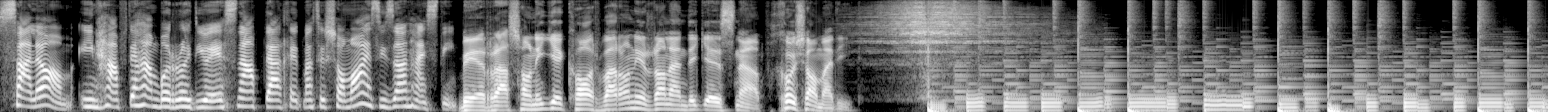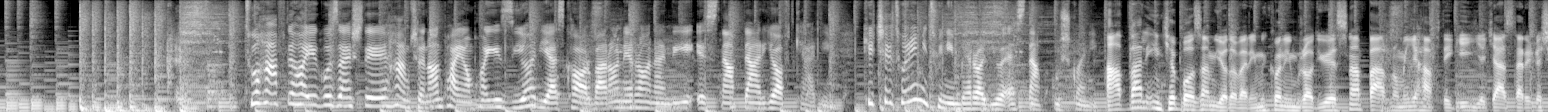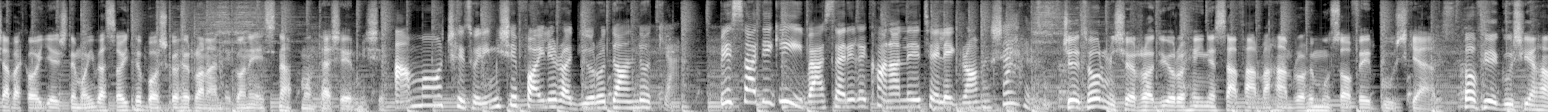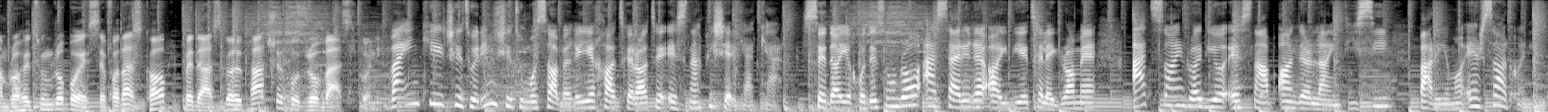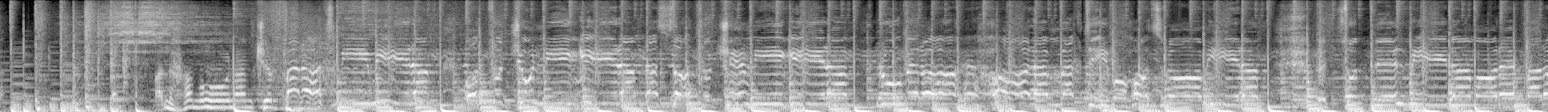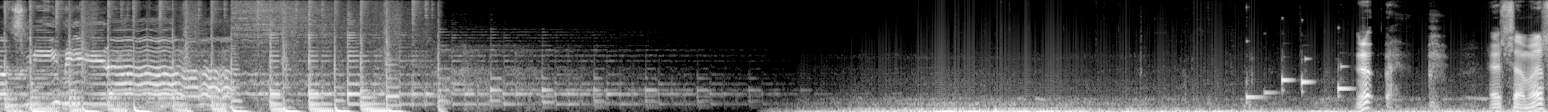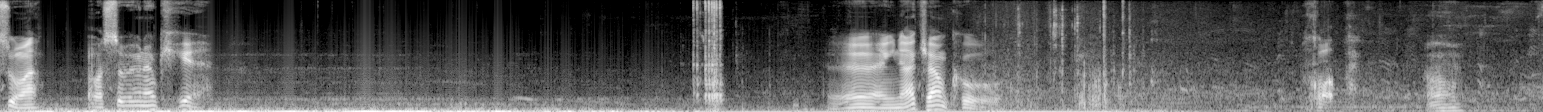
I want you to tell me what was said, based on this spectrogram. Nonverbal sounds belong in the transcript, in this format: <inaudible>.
سلام. این هفته هم با رادیو اسنپ در خدمت شما عزیزان هستیم. به رسانه کاربران راننده اسنپ خوش آمدید. تو هفته های گذشته همچنان پیام های زیادی از کاربران راننده اسنپ دریافت کردیم. که چطوری می‌تونیم به رادیو اسنپ گوش کنیم؟ اول اینکه بازم یادآوری می‌کنیم رادیو اسنپ برنامه هفتگیه که از طریق شبکه های اجتماعی و سایت باشگاه رانندگان اسنپ منتشر میشه. اما چطوری میشه فایل رادیو رو دانلود کرد؟ به سادگی و از طریق کانال تلگرام شهرتون. چطور میشه رادیو رو حین سفر و همراه مسافر گوش کرد؟ کافیه گوشی همراهتون رو با استفاده از کابل به دستگاه پخش خودرو وصل کنید. و اینکه چطوری میشه تو مسابقه خاطرات اسنپی شرکت کرد. صدای خودتون رو از طریق آیدی تلگرام at sign رادیو اسنپ underline DC برای ما ارسال کنید. من همونم که برات میمیرم. اسمس اومد واسه ببینم کیه عینکم کو خب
